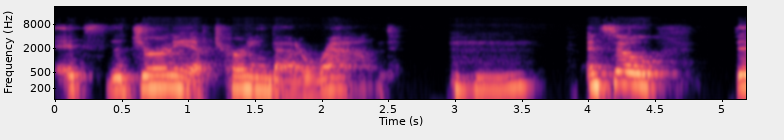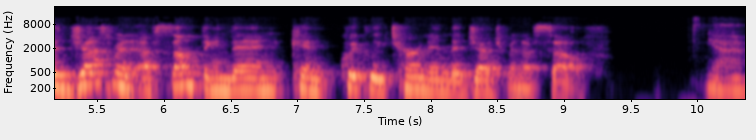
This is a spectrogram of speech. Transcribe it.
it's the journey of turning that around. Mm-hmm. And so the judgment of something then can quickly turn in the judgment of self. Yeah.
